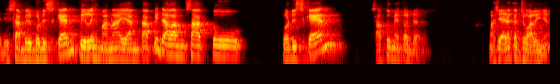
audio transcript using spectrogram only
Jadi sambil body scan, pilih mana yang, tapi dalam satu body scan, satu metode. Masih ada kecualinya.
